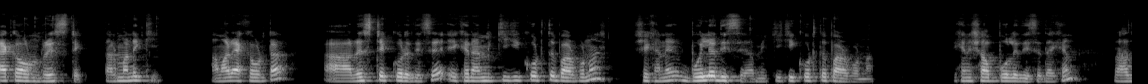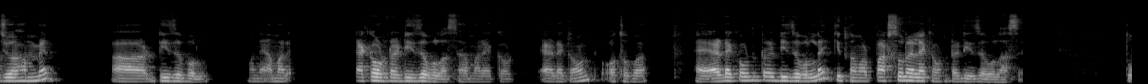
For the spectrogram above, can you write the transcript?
অ্যাকাউন্ট রেস্টেক তার মানে কি? আমার অ্যাকাউন্টটা রেস্টেক করে দিছে। এখানে আমি কি কি করতে পারব না, সেখানে বলে দিছে। আমি কি কি করতে পারব না। এখানে সব বলে দিছে, দেখেন। রাজু আহমেদ ডিজেবল মানে আমার অ্যাকাউন্টটা ডিজেবল আছে, আমার অ্যাকাউন্ট অ্যাড অ্যাকাউন্ট অথবা হ্যাঁ অ্যাড অ্যাকাউন্টটা ডিজেবল নাই, কিন্তু আমার পার্সোনাল অ্যাকাউন্টটা ডিজেবল আছে। তো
